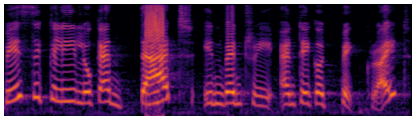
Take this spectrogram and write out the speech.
basically look at that inventory and take a pick, right?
